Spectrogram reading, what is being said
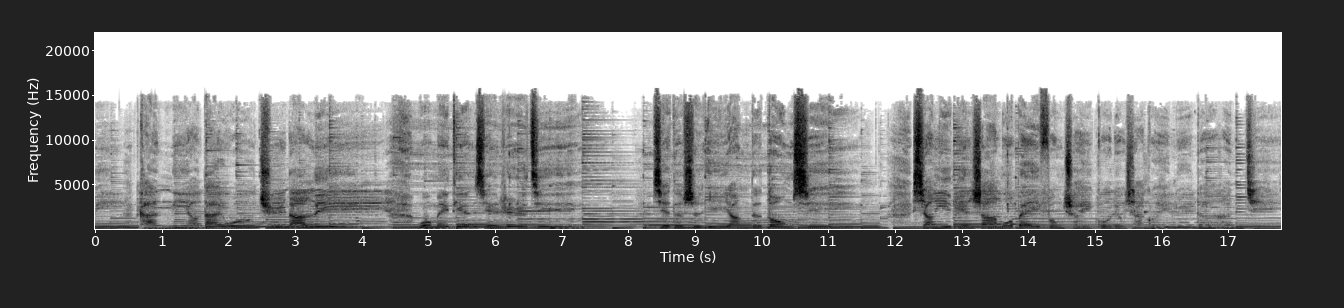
你，看你要带我去哪里。我每天写日记，写的是一样的东西，像一片沙漠被风吹过，留下规律的痕迹。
